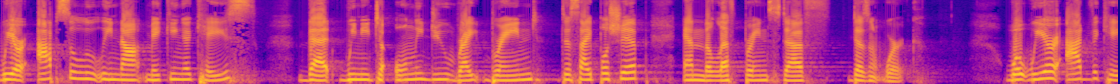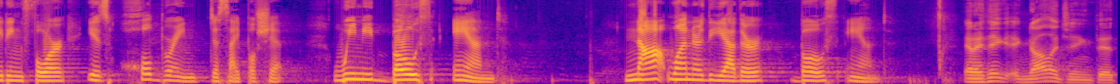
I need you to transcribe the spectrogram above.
we are absolutely not making a case that we need to only do right brained discipleship and the left brain stuff doesn't work. What we are advocating for is whole brain discipleship. We need both and, not one or the other, both and. And I think acknowledging that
